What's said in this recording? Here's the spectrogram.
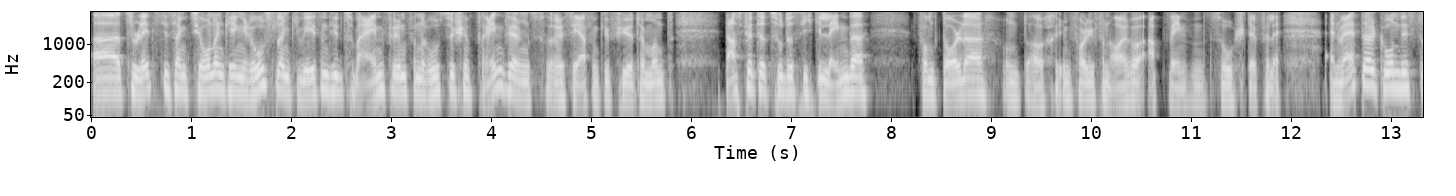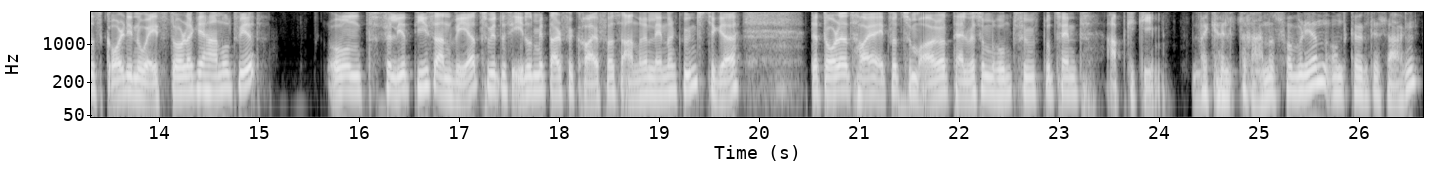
äh, zuletzt die Sanktionen gegen Russland gewesen, die zum Einfrieren von russischen Fremdwährungsreserven geführt haben. Und das führt dazu, dass sich die Länder vom Dollar und auch in Folge von Euro abwenden, so Stöffele. Ein weiterer Grund ist, dass Gold in US-Dollar gehandelt wird und verliert dies an Wert, wird das Edelmetall für Käufer aus anderen Ländern günstiger. Der Dollar hat heuer etwa zum Euro teilweise um rund 5% abgegeben. Man könnte es doch anders formulieren und könnte sagen,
